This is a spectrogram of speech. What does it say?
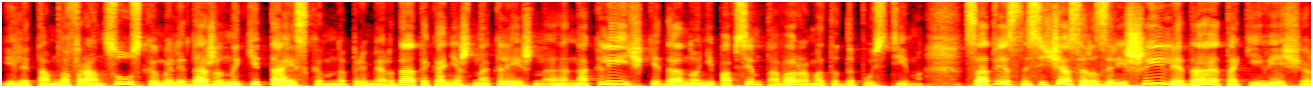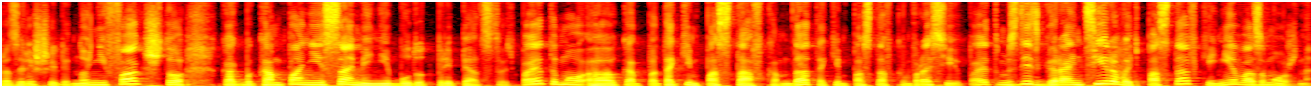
или там там на французском или даже на китайском, например, да, ты, конечно, наклеишь наклеечки, да, но не по всем товарам это допустимо. Соответственно, сейчас разрешили, да, такие вещи разрешили, но не факт, что как бы компании сами не будут препятствовать. Поэтому э, по таким поставкам, да, таким поставкам в Россию. Поэтому здесь гарантировать поставки невозможно.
